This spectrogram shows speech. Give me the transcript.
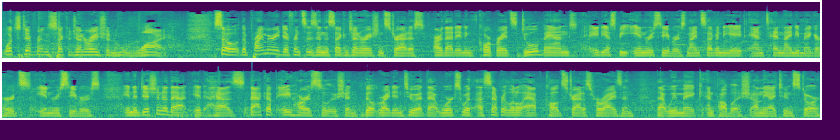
What's different in second generation? Why? So the primary differences in the second generation Stratus are that it incorporates dual band ADSB in receivers, 978 and 1090 megahertz in receivers. In addition to that, it has backup AHRS solution built right into it that works with a separate little app called Stratus Horizon that we make and publish on the iTunes Store.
